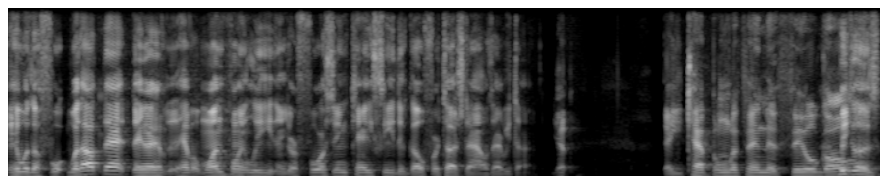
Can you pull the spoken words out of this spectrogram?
it was a four, without that they have, they have a one point lead, and you're forcing KC to go for touchdowns every time Yep. They kept them within the field goal. because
